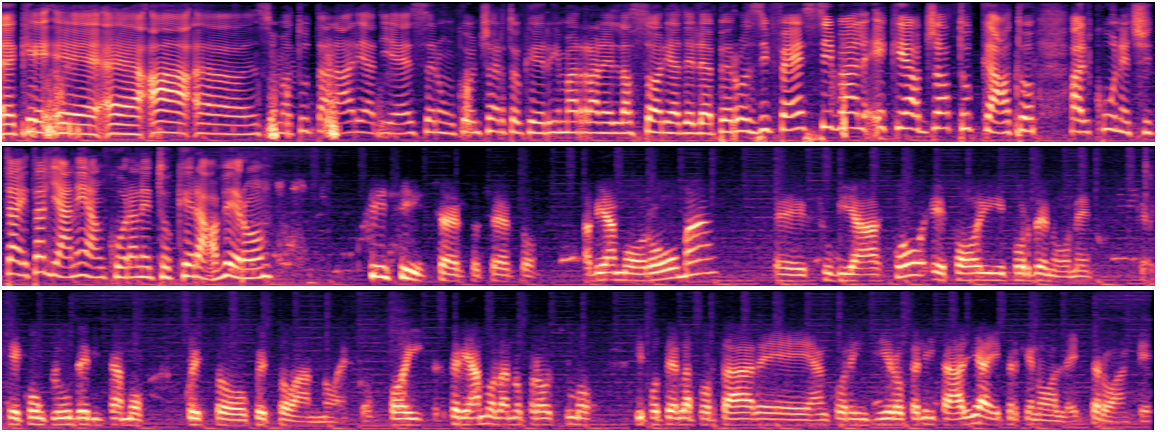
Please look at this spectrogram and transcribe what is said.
eh, che eh, eh, ha insomma tutta l'aria di essere un concerto che rimarrà nella storia del Perosi Festival e che ha già toccato alcune città italiane e ancora ne toccherà, vero? Sì, sì, certo, certo. Abbiamo Roma, Subiaco e poi Pordenone che conclude diciamo, questo, questo, anno. Ecco. Poi speriamo l'anno prossimo di poterla portare ancora in giro per l'Italia e perché no all'estero anche,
